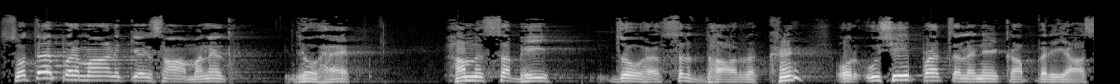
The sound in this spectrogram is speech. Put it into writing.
स्वतः प्रमाण के सामने जो है हम सभी जो है श्रद्धा रखें और उसी पर चलने का प्रयास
